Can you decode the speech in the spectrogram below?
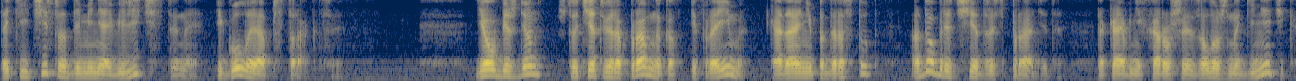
Такие числа для меня величественная и голая абстракция. Я убежден, что четверо правнуков Ифраима, когда они подрастут, одобрят щедрость прадеда. Такая в них хорошая заложена генетика,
